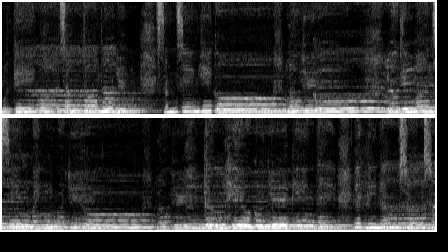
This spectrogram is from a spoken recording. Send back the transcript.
没记挂走多么远，神情怡高路远，路条万线永没怨。路远，今宵冠于遍地，历年友情从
